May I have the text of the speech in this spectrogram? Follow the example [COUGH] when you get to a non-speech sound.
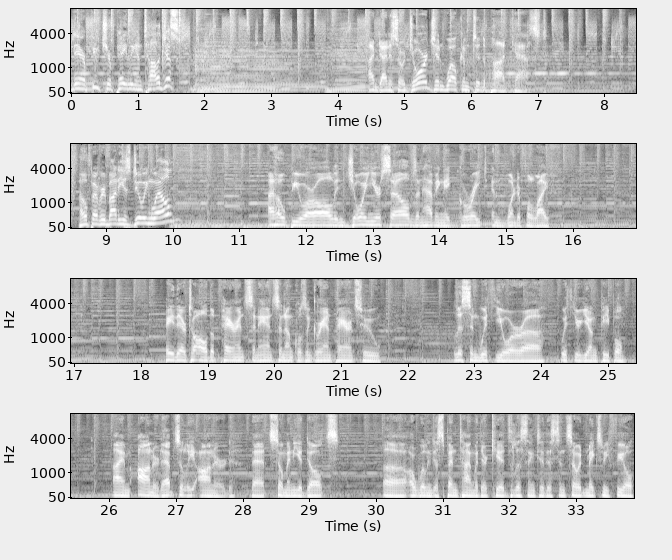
Hey there, future paleontologist. I'm Dinosaur George, and welcome to the podcast. Hope everybody is doing well. I hope you are all enjoying yourselves and having a great and wonderful life. Hey there to all the parents and aunts and uncles and grandparents who listen with your uh, with your young people. I'm honored, absolutely honored, that so many adults uh, are willing to spend time with their kids listening to this, and so it makes me feel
